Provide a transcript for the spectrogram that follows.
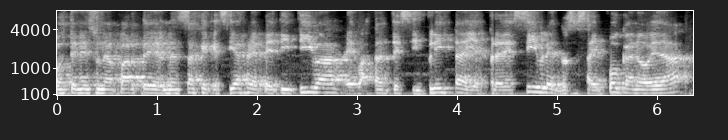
vos tenés una parte del mensaje que si es repetitiva, es bastante simplista y es predecible, entonces hay poca novedad,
